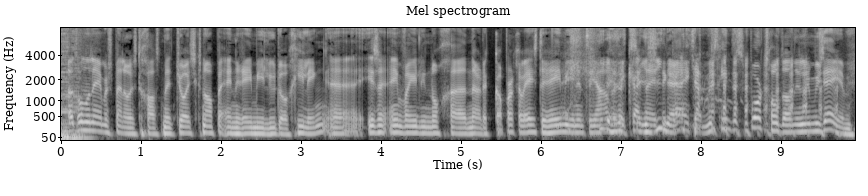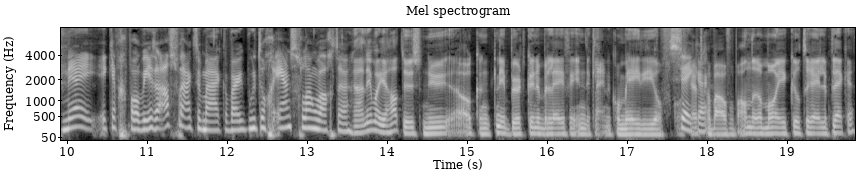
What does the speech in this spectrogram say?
Het ondernemerspanel is de gast met Joyce Knappen en Remy Ludo Gieling. Eh, is er een van jullie nog eh, naar de kapper geweest, Remy, in een theater? Ja, dat Ik kan zit je zien, te kijken. Misschien de sportschool dan in een museum. Nee, ik heb geprobeerd een afspraak te maken, maar ik moet toch ernstig lang wachten. Ja, nee, maar je had dus nu ook een knipbeurt kunnen beleven in de kleine komedie of concertgebouw of op andere mooie culturele plekken.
